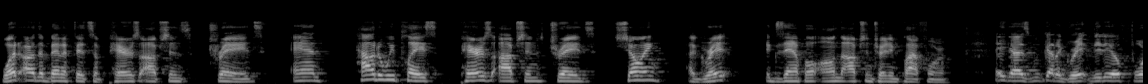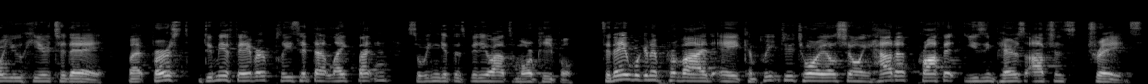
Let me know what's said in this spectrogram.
what are the benefits of pairs options trades, and how do we place pairs option trades showing a great example on the option trading platform. Hey guys, we've got a great video for you here today. But first, do me a favor, please hit that like button so we can get this video out to more people. Today we're going to provide a complete tutorial showing how to profit using pairs options trades.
